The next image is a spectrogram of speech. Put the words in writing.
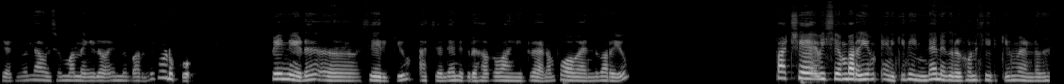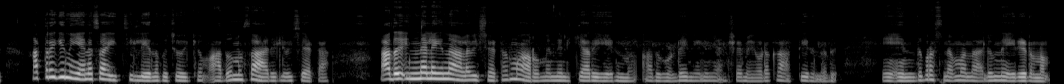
ചേട്ടന് വല്ല ആവശ്യം വന്നെങ്കിലോ എന്ന് പറഞ്ഞ് കൊടുക്കും. പിന്നീട് ശരിക്കും അച്ഛന്റെ അനുഗ്രഹമൊക്കെ വാങ്ങിയിട്ട് വേണം പോകാനെന്ന് പറയും. പക്ഷേ വിഷയം പറയും എനിക്ക് നിന്റെ അനുഗ്രഹമാണ് ശരിക്കും വേണ്ടത്. അത്രയ്ക്ക് നീ എന്നെ സഹിച്ചില്ലേ? എന്നൊക്കെ ചോദിക്കും. അതൊന്നും സാരില്ല വിശേട്ടാ അത് ഇന്നലെ നാളെ വിശേട്ടം മാറുമെന്ന് എനിക്കറിയായിരുന്നു. അതുകൊണ്ട് തന്നെയാണ് ഞാൻ ക്ഷമയോടെ കാത്തിരുന്നത്. എന്ത് പ്രശ്നം വന്നാലും നേരിടണം.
